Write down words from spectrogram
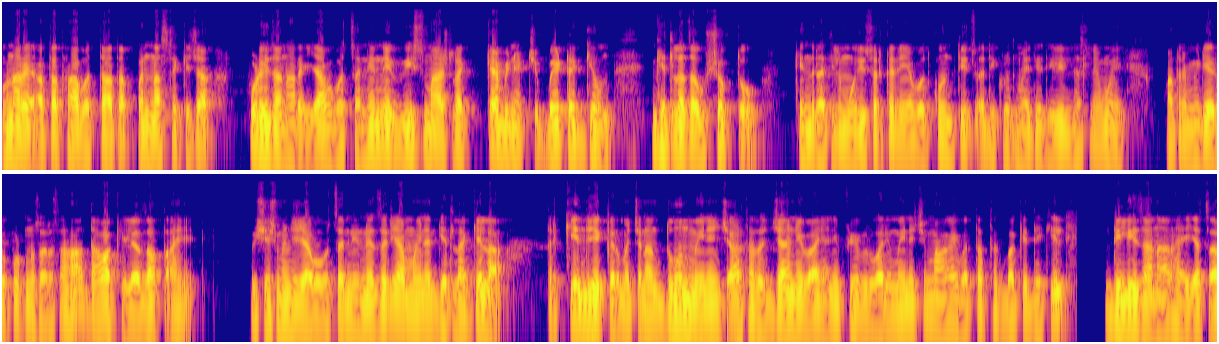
होणार आहे अर्थात हा भत्ता आता पन्नास टक्केच्या पुढे जाणार आहे. याबाबतचा निर्णय वीस मार्चला कॅबिनेटची बैठक घेऊन घेतला जाऊ शकतो. केंद्रातील मोदी सरकारने याबाबत कोणतीच अधिकृत माहिती दिलेली नसल्यामुळे मात्र मीडिया रिपोर्टनुसार असा हा दावा केला जात आहे. विशेष म्हणजे याबाबतचा निर्णय जर या महिन्यात घेतला गेला तर केंद्रीय कर्मचाऱ्यांना दोन महिन्यांची अर्थातच जानेवारी आणि फेब्रुवारी महिन्याची महागाई भत्ता थकबाकी देखील दिली जाणार आहे. याचा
